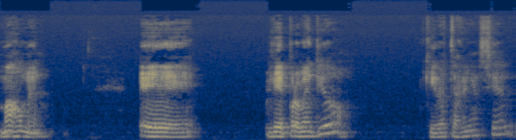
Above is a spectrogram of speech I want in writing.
más o menos, eh, le prometió que iba a estar en el cielo.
